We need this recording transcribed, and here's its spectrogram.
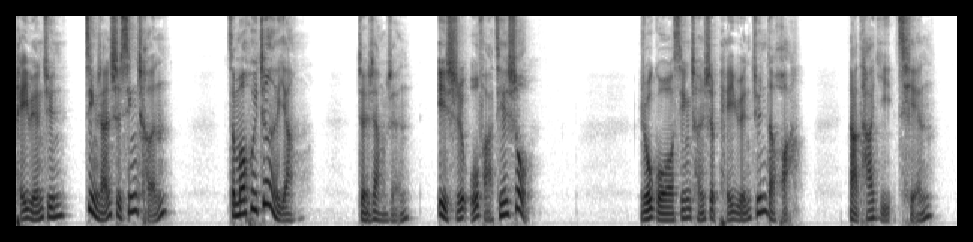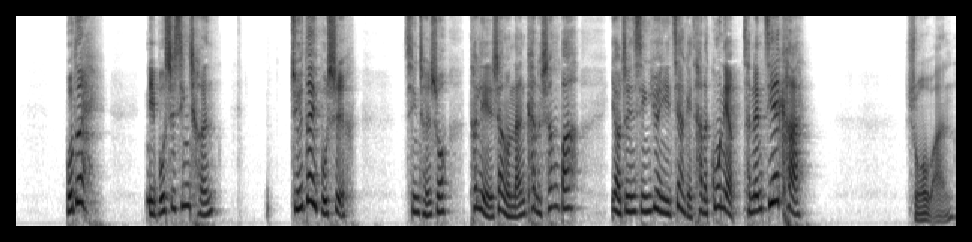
裴元君竟然是星辰，怎么会这样？这让人一时无法接受。如果星辰是裴元君的话，那他以前不对，你不是星辰，绝对不是。星辰说他脸上有难看的伤疤。要真心愿意嫁给他的姑娘才能揭开。说完，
